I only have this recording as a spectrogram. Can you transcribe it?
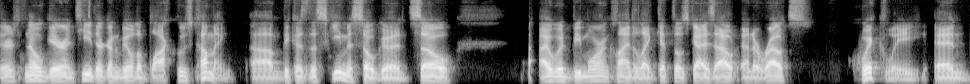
there's no guarantee they're going to be able to block who's coming uh, because the scheme is so good. So I would be more inclined to like get those guys out under routes quickly and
